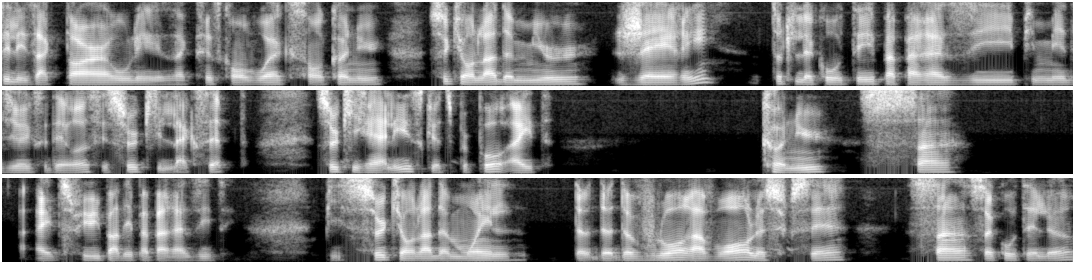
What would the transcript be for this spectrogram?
les acteurs ou les actrices qu'on voit qui sont connus, ceux qui ont l'air de mieux gérer tout le côté paparazzi, puis médias, etc., c'est ceux qui l'acceptent, ceux qui réalisent que tu peux pas être connu sans être suivi par des paparazzi. Puis ceux qui ont l'air de moins de, de, vouloir avoir le succès sans ce côté-là,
